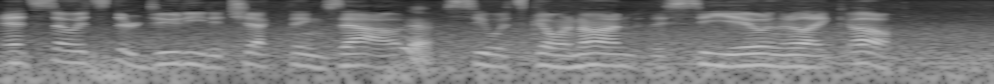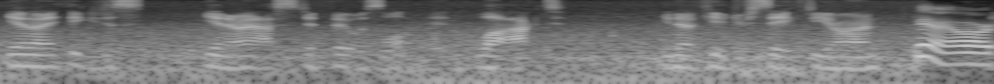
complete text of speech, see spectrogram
And so it's their duty to check things out, Yeah. see what's going on. They see you and they're like, oh, you know, I think you just, you know, asked if it was lo- locked, you know, if you had your safety on. Yeah, or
